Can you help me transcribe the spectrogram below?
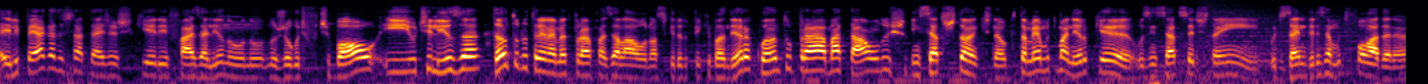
Ele pega as estratégias que ele faz ali no, no, no jogo de futebol e utiliza tanto no treinamento para fazer lá o nosso querido pique bandeira, quanto para matar um dos insetos tanques, né? O que também é muito maneiro, porque os insetos eles têm. O design deles é muito foda, né?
